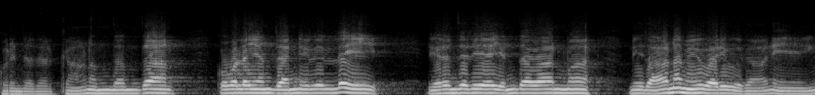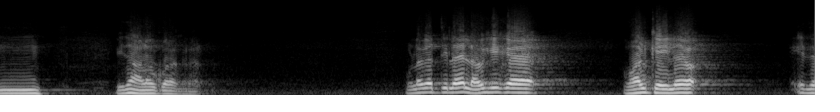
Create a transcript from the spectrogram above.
குறைந்ததற்கு ஆனந்தம்தான் குவளையன் தன்னில் இல்லை நிறைந்ததே எந்தவான்மா நிதானமே வரிவுதானே இதுதான் அளவு குறைங்கிறார் உலகத்தில் லௌகிக வாழ்க்கையில் இந்த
